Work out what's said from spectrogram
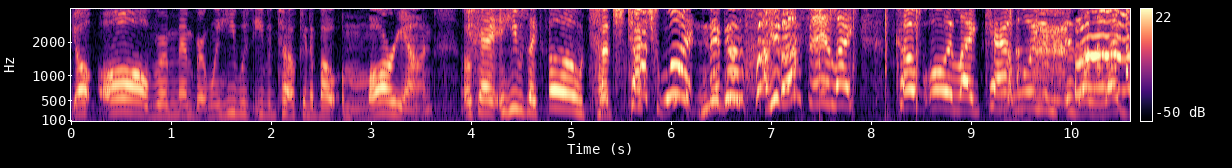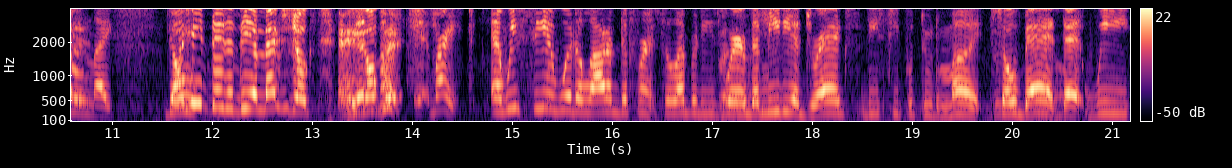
y'all all remember when he was even talking about Marion. Okay, he was like, "Oh, touch, touch, what, nigga?" You know what I'm saying? Like, come on, like Katt Williams is a legend. Like, don't he did the DMX jokes, and he just go be- eh, bitch. right? And we see it with a lot of different celebrities where the media drags these people through the mud so bad that we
